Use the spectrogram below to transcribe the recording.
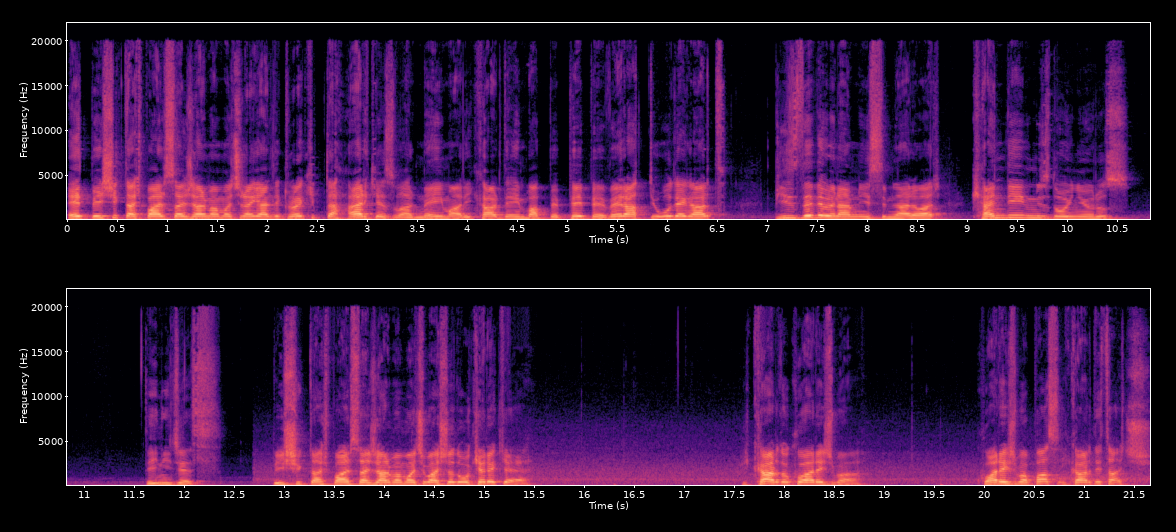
Evet Beşiktaş Paris Saint Germain maçına geldik. Rakipte herkes var. Neymar, Icardi, Mbappe, Pepe, Verratti, Odegaard. Bizde de önemli isimler var. Kendi evimizde oynuyoruz. Deneyeceğiz. Beşiktaş Paris Saint Germain maçı başladı. O kereke. Ricardo Quaresma. Quaresma pas Icardi taç.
